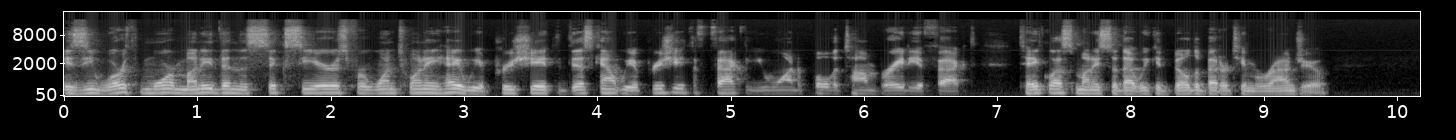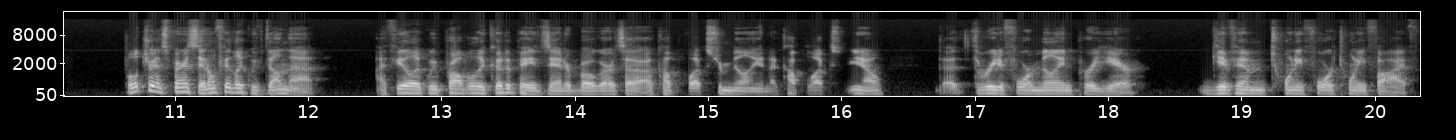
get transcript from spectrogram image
Is he worth more money than the six years for 120? Hey, we appreciate the discount. We appreciate the fact that you want to pull the Tom Brady effect, take less money so that we could build a better team around you. Full transparency, I don't feel like we've done that. I feel like we probably could have paid Xander Bogaerts a, a couple extra million, a couple ex, you know, three to four million per year. Give him 24, 25.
